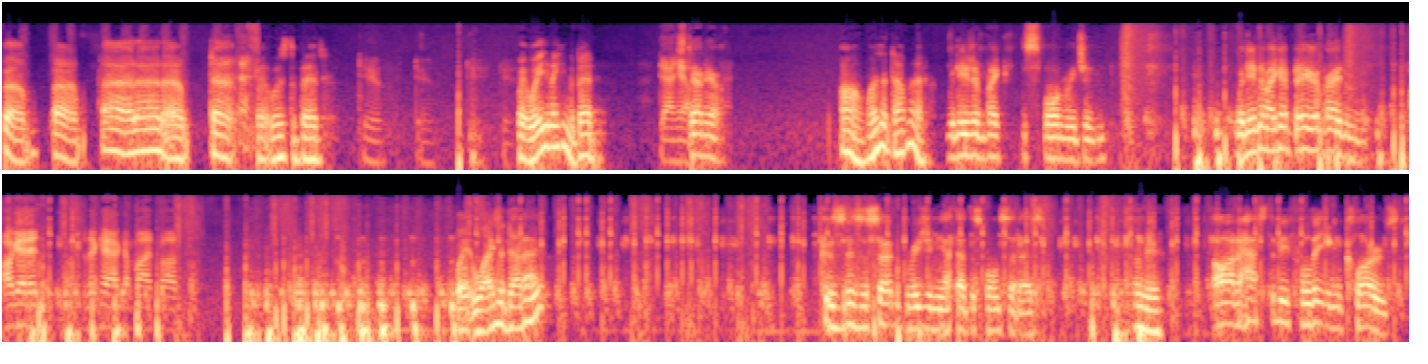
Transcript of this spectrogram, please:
Bum bum ba da dum dum. Wait, where's the bed? Do, do, do, do. Wait, where are you making the bed? Down here. It's down here. Oh, why is it down there? We need to make the spawn region. We need to make it bigger, Brayden. I'll get it. It's okay, I can mine fast. Wait, why is it down here? Because there's a certain region you have to have the spawn set as. Okay. Oh, it has to be fully enclosed.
